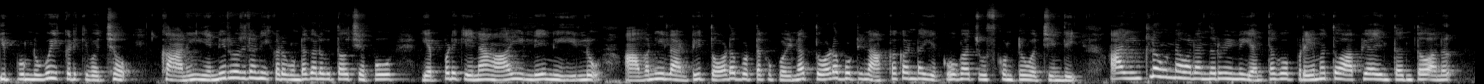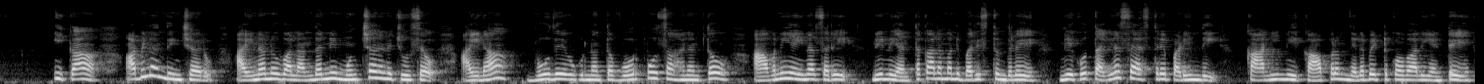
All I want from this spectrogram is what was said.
ఇప్పుడు నువ్వు ఇక్కడికి వచ్చావు. కానీ ఎన్ని రోజులని ఇక్కడ ఉండగలుగుతావు చెప్పు? ఎప్పటికైనా ఆ ఇల్లే నీ ఇల్లు. అవని లాంటి తోడబుట్టకపోయినా తోడబుట్టిన అక్క ఎక్కువగా చూసుకుంటూ వచ్చింది. ఆ ఇంట్లో ఉన్న వాళ్ళందరూ నిన్ను ఎంతగో ప్రేమతో ఆప్యాయంతంతో అను ఇక అభినందించారు. అయినా నువ్వు వాళ్ళందరినీ ముంచాలని చూసావు అయినా భూదేవుకున్నంత ఓర్పు సహనంతో అవని అయినా సరే నిన్ను ఎంతకాలమని భరిస్తుందిలే. నీకు తగిన శాస్త్రే పడింది. కానీ నీ కాపురం నిలబెట్టుకోవాలి అంటే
